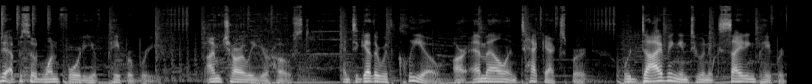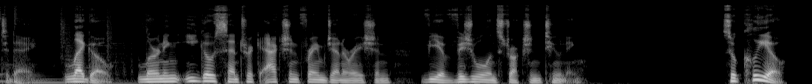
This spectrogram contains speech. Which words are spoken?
to episode 140 of Paper Brief. I'm Charlie, your host, and together with Cleo, our ML and tech expert, we're diving into an exciting paper today LEGO Learning Egocentric Action Frame Generation via Visual Instruction Tuning. So, Cleo,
